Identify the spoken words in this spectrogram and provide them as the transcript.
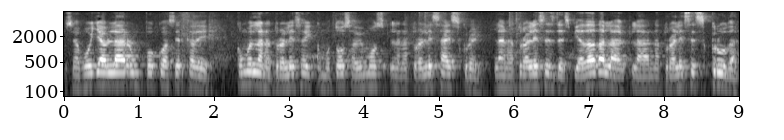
O sea, voy a hablar un poco acerca de cómo es la naturaleza y como todos sabemos, la naturaleza es cruel, la naturaleza es despiadada, la, la naturaleza es cruda.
